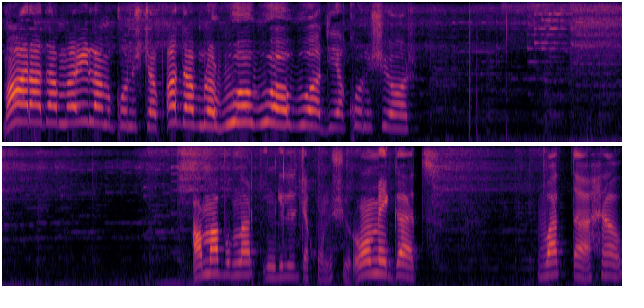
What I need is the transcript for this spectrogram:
Mağara adamlarıyla mı konuşacağım? Adamlar vua vua vua diye konuşuyor. Ama bunlar İngilizce konuşuyor. Oh my god. What the hell?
